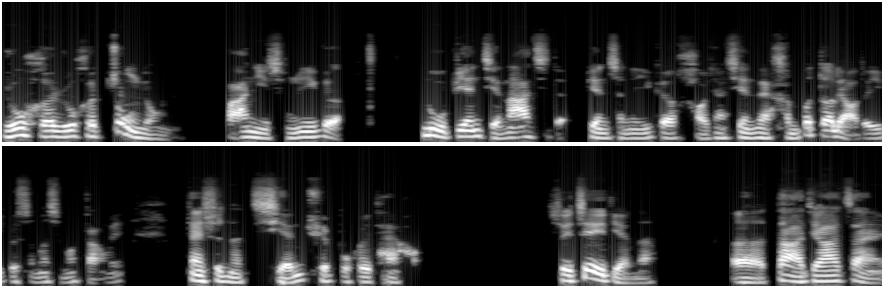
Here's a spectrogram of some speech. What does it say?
如何如何重用你，把你从一个路边捡垃圾的变成了一个好像现在很不得了的一个什么什么岗位，但是呢，钱却不会太好。所以这一点呢，呃，大家在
